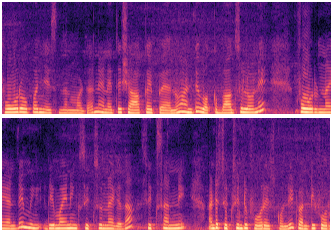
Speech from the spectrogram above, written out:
ఫోర్ ఓపెన్ చేసిందనమాట. నేనైతే షాక్ అయిపోయాను. అంటే ఒక బాక్స్లోనే ఫోర్ ఉన్నాయి అంటే మీ రిమైనింగ్ సిక్స్ ఉన్నాయి కదా సిక్స్ అన్ని అంటే సిక్స్ ఇంటూ ఫోర్ వేసుకోండి. ట్వంటీ ఫోర్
